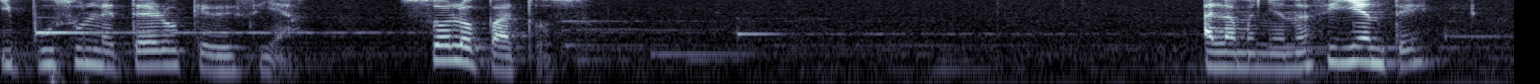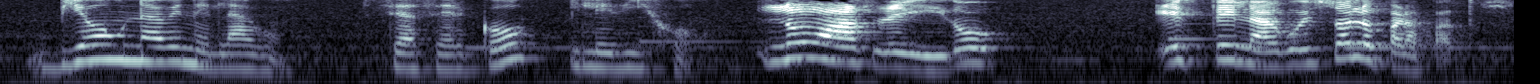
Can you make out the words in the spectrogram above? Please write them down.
y puso un letrero que decía, solo patos. A la mañana siguiente, Vio a un ave en el lago, se acercó y le dijo, ¿No has leído? Este lago es solo para patos.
